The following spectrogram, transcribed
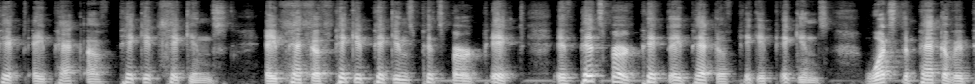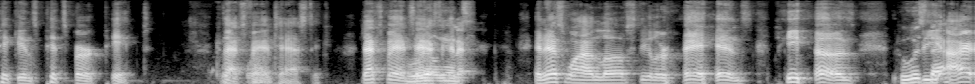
picked a peck of Pickett Pickens. A peck of Pickett Pickens Pittsburgh picked. If Pittsburgh picked a peck of Pickett Pickens, what's the peck of a Pickens Pittsburgh picked? That's fantastic. That's fantastic. And, that- and that's why I love Steeler fans because Who is the that? I,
